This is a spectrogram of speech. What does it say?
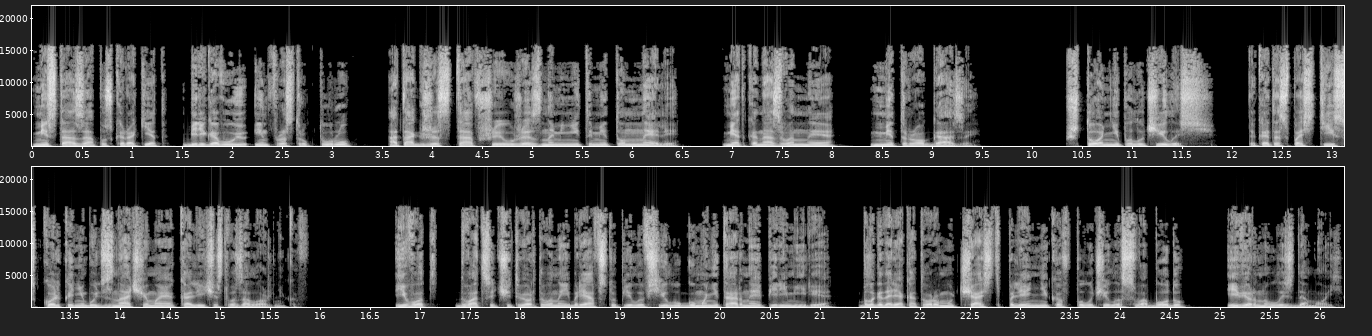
места запуска ракет, береговую инфраструктуру, а также ставшие уже знаменитыми туннели, метко названные «метро-газы». Что не получилось, так это спасти сколько-нибудь значимое количество заложников. И вот 24 ноября вступило в силу гуманитарное перемирие, благодаря которому часть пленников получила свободу и вернулась домой.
